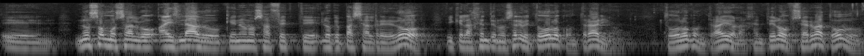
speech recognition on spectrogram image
eh, no somos algo aislado que no nos afecte lo que pasa alrededor y que la gente no observe, todo lo contrario, todo lo contrario, la gente lo observa todo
